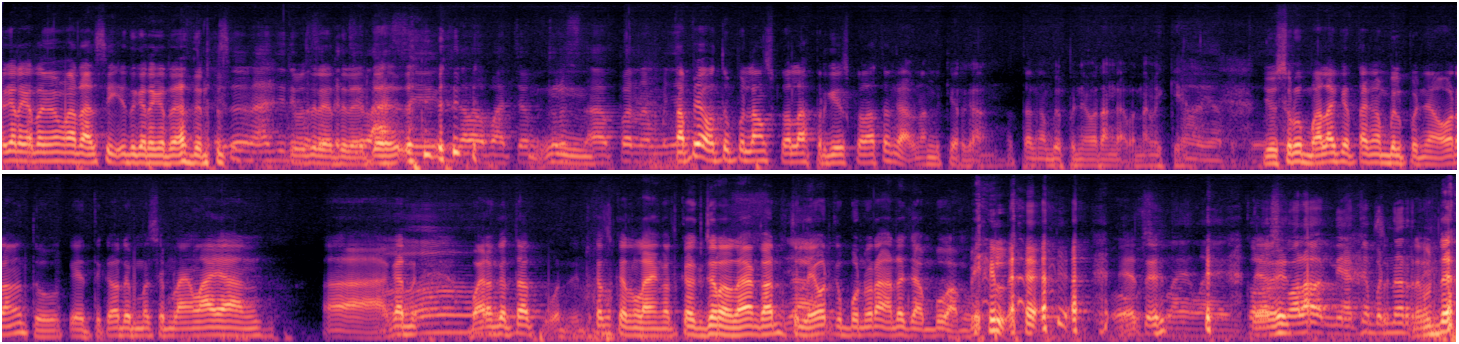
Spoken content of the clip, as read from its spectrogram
itu kadang-kadang memang nasi itu kadang-kadang itu. Itu nanti di Itu, masa itu, kecil itu. asik, segala macam. Terus apa namanya? Tapi waktu pulang sekolah pergi sekolah tuh nggak pernah mikir kan, kita ngambil punya orang nggak pernah mikir. Oh iya betul. Justru malah kita ngambil punya orang tuh ketika udah masih melayang-layang. Ah, kan Oh. bayang kita kan sekarang layang kita kejar layang kan, Ya. lewat kebun orang ada jambu ambil. Oh, Itu. lain-lain. Kalau sekolah niatnya bener. Bener.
